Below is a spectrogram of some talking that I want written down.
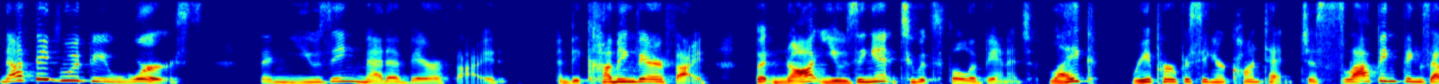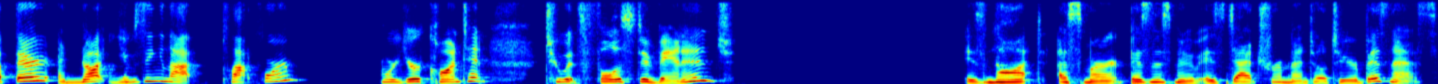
Nothing would be worse than using meta verified and becoming verified, but not using it to its full advantage, like repurposing your content, just slapping things up there and not using that platform or your content to its fullest advantage is not a smart business move, is detrimental to your business.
